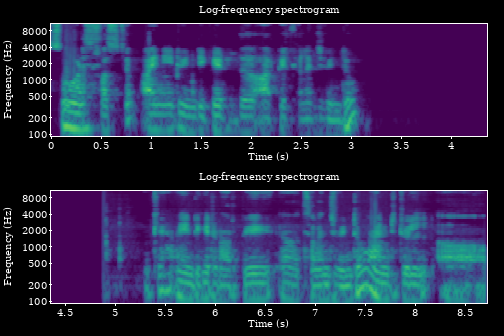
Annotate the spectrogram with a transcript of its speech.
So what is first step? I need to indicate the RPA challenge window. okay i indicated rpa uh, challenge window and it will uh,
